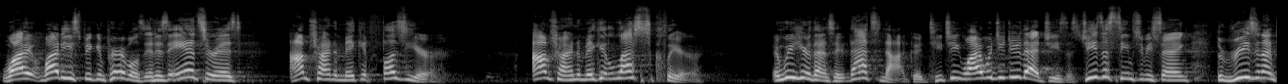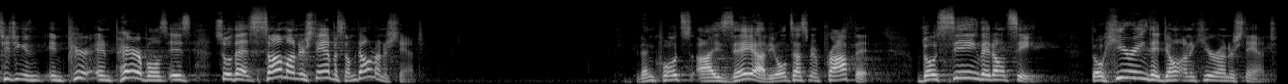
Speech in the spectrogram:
why, why do you speak in parables? And his answer is, I'm trying to make it fuzzier. I'm trying to make it less clear. And we hear that and say, that's not good teaching. Why would you do that, Jesus? Jesus seems to be saying, the reason I'm teaching in, in, in parables is so that some understand, but some don't understand. He then quotes Isaiah, the Old Testament prophet. Though seeing, they don't see. Though hearing, they don't hear or understand.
